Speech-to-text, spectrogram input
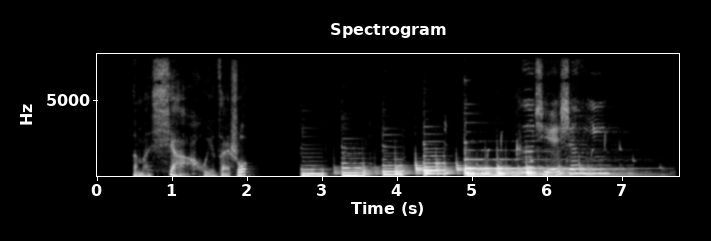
咱们下回再说。科学声音。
